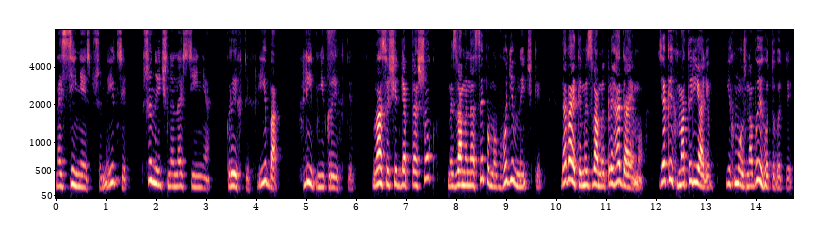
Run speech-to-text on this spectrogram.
насіння із пшениці пшеничне насіння, крихти хліба хлібні крихти. Ласощі для пташок ми з вами насипемо в годівнички. Давайте ми з вами пригадаємо, з яких матеріалів їх можна виготовити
